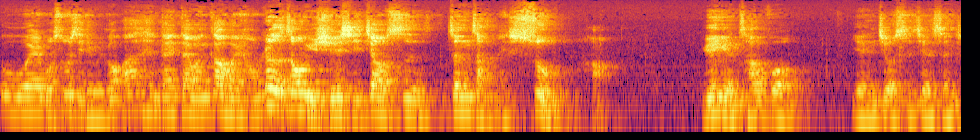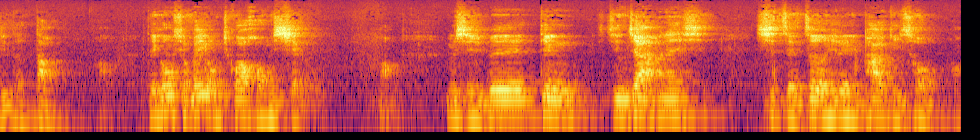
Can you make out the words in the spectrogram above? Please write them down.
有诶牧师是认为讲啊，现在台湾教会吼热衷于学习教士增长的数。远远超过研究实践圣经的道，吼，是讲想要用一寡方式，吼，毋是要定真正安尼实际做迄个拍基础，吼，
